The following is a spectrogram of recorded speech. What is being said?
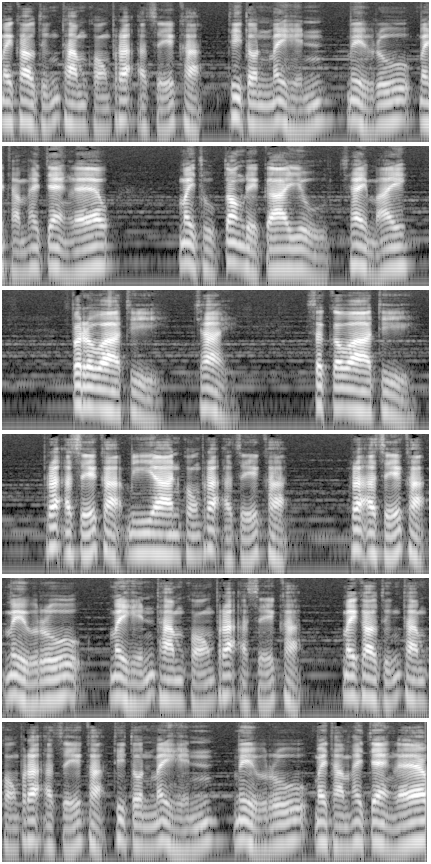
ไม่เข้าถึงธรรมของพระอเสขะ ที่ตนไม่เห็น ไม่รู้ไม่ทำให้แจ้งแล้ว ไม่ถูกต้องเด้วยกายอยู่ ใช่ไหม ปรวาที ใช่ สกวาที พระอเสขะมีญาณของพระอเสขะ พระอเสขะไม่รู้ไม่เห็นธรรมของพระอเสขะ ไม่เข้าถึงธรรมของพระอเสขะที่ตนไม่เห็น ไม่รู้ไม่ทำให้แจ้งแล้ว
